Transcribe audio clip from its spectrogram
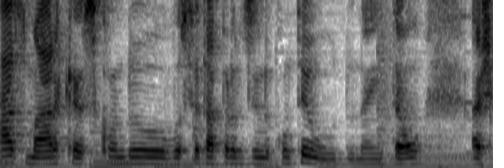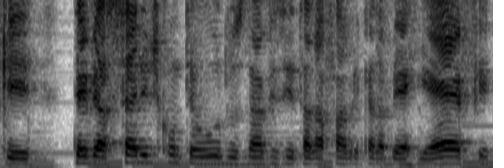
as marcas quando você está produzindo conteúdo, né? Então, acho que teve a série de conteúdos na visita na fábrica da BRF,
